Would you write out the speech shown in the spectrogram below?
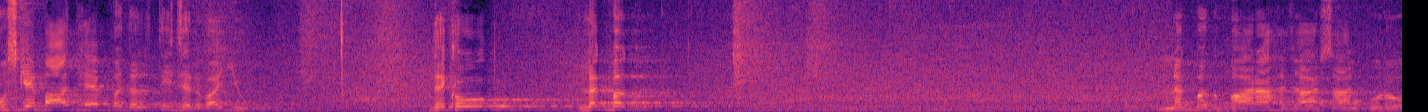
उसके बाद है बदलती जलवायु। देखो, लगभग लगभग बारह हज़ार साल पूर्व।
